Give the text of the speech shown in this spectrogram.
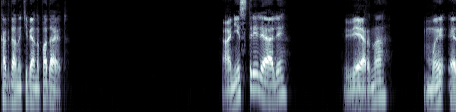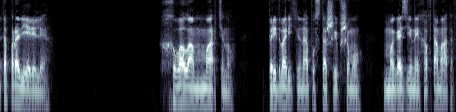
когда на тебя нападают? Они стреляли. Верно. Мы это проверили. Хвала Мартину, предварительно опустошившему магазины их автоматов.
